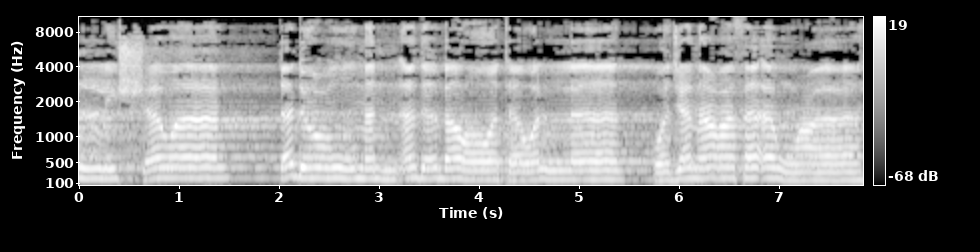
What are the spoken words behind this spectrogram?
للشوى تدعو من أدبر وتولى وجمع فأوعى.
